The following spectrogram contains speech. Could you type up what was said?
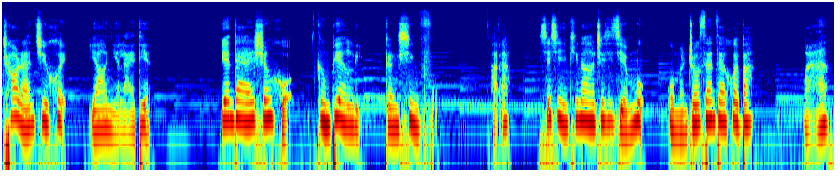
超燃聚会邀你来电，愿带来生活更便利、更幸福。好了，谢谢你听到这期节目，我们周三再会吧，晚安。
